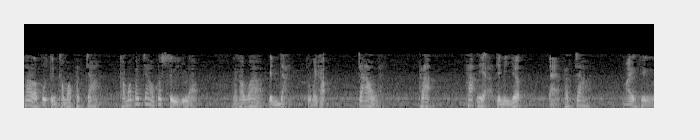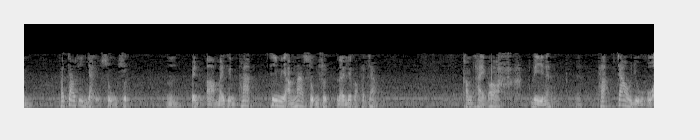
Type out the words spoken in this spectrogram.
ถ้าเราพูดถึงคำว่าพระเจ้าคำว่าพระเจ้าก็สื่ออยู่แล้วนะครับ ว่าเป็นใหญ่ถูกไหมครับ เจ้าไงพระพระเนี่ยจะมีเยอะ แต่พระเจ้า หมายถึงพระเจ้าที่ใหญ่สูงสุด อืม เป็นอ่าหมายถึงพระที่มีอำนาจสูงสุดเลยเรียกว่าพระเจ้าคำไทยก็ดีนะ พระเจ้าอยู่หัว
